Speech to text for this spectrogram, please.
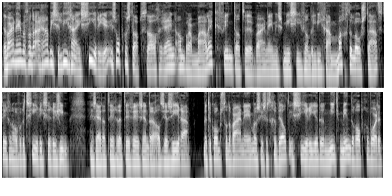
Een waarnemer van de Arabische Liga in Syrië is opgestapt. De Algerijn Ambar Malek vindt dat de waarnemingsmissie van de Liga machteloos staat tegenover het Syrische regime. Hij zei dat tegen de tv-zender Al Jazeera. Met de komst van de waarnemers is het geweld in Syrië er niet minder op geworden.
